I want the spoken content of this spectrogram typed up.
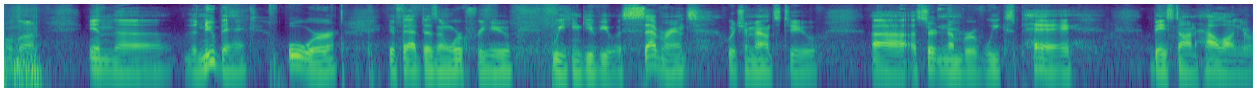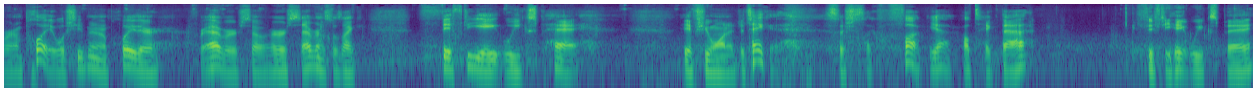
Hold on. In the the new bank, or if that doesn't work for you, we can give you a severance, which amounts to uh, a certain number of weeks' pay based on how long you were an employee. Well, she'd been an employee there forever, so her severance was like 58 weeks' pay if she wanted to take it. So she's like, fuck, yeah, I'll take that. 58 weeks' pay.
